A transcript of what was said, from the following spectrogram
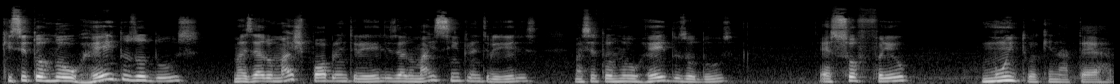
que se tornou o rei dos Odus, mas era o mais pobre entre eles, era o mais simples entre eles, mas se tornou o rei dos Odus, é, sofreu muito aqui na terra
